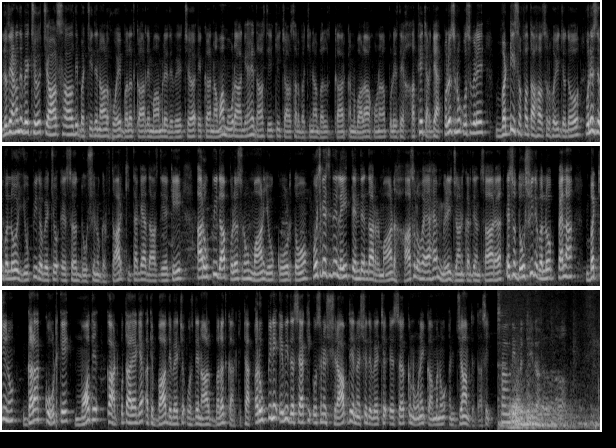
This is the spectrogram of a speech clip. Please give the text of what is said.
ਲੁਧਿਆਣਾ ਦੇ ਵਿੱਚ 4 ਸਾਲ ਦੀ ਬੱਚੀ ਦੇ ਨਾਲ ਹੋਏ ਬਲਾਤਕਾਰ ਦੇ ਮਾਮਲੇ ਦੇ ਵਿੱਚ ਇੱਕ ਨਵਾਂ ਮੋੜ ਆ ਗਿਆ ਹੈ। ਦੱਸਦੀ ਕਿ 4 ਸਾਲ ਬੱਚੀ ਨਾਲ ਬਲਾਤਕਾਰ ਕਰਨ ਵਾਲਾ ਹੁਣ ਪੁਲਿਸ ਦੇ ਹੱਥੇ ਚੜ ਗਿਆ। ਪੁਲਿਸ ਨੂੰ ਉਸ ਵੇਲੇ ਵੱਡੀ ਸਫਲਤਾ ਹਾਸਲ ਹੋਈ ਜਦੋਂ ਪੁਲਿਸ ਦੇ ਵੱਲੋਂ ਯੂਪੀ ਦੇ ਵਿੱਚੋਂ ਇਸ ਦੋਸ਼ੀ ਨੂੰ ਗ੍ਰਿਫਤਾਰ ਕੀਤਾ ਗਿਆ। ਦੱਸਦੀ ਹੈ ਕਿ ਆਰੋਪੀ ਦਾ ਪੁਲਿਸ ਨੂੰ ਮਾਨਯੋਗ ਕੋਰਟ ਤੋਂ ਪੁੱਛਗਿੱਛ ਦੇ ਲਈ 3 ਦਿਨ ਦਾ ਰਿਮਾਂਡ ਹਾਸਲ ਹੋਇਆ ਹੈ। ਮਿਲੀ ਜਾਣਕਾਰੀ ਦੇ ਅਨੁਸਾਰ ਇਸ ਦੋਸ਼ੀ ਦੇ ਵੱਲੋਂ ਪਹਿਲਾਂ ਬੱਚੀ ਨੂੰ ਗਲਾ ਘੋਟ ਕੇ ਮੌਤ ਦੇ ਘਾਟ ਉਤਾਰਿਆ ਗਿਆ ਅਤੇ ਬਾਅਦ ਦੇ ਵਿੱਚ ਉਸ ਦੇ ਨਾਲ ਬਲਾਤਕਾਰ ਕੀਤਾ। ਆਰੋਪੀ ਨੇ ਇਹ ਵੀ ਦੱਸਿਆ ਕਿ ਉਸਨੇ ਸ਼ਰਾਬ ਦੇ ਨਸ਼ੇ ਦੇ ਵਿੱਚ ਇਸ ਕਾਨੂੰਨੀ ਕੰਮ ਨੂੰ ਅੰਜਾਮ ਦਿੱਤਾ ਸੀ। ਸਾਲ ਦੀ ਬੱਚੀ ਦਾ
